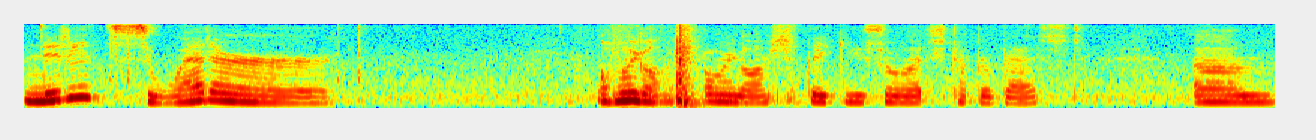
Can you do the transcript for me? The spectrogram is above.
knitted sweater. Oh my gosh, oh my gosh, thank you so much, Tucker Best. Um,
